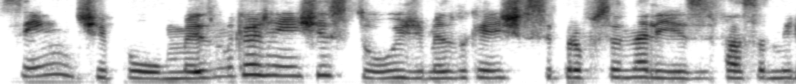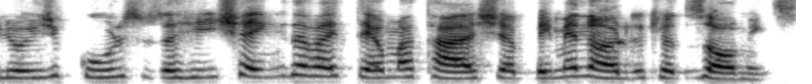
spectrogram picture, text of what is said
Sim, tipo, mesmo que a gente estude, mesmo que a gente se profissionalize, faça milhões de cursos, a gente ainda vai ter uma taxa bem menor do que a dos homens,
